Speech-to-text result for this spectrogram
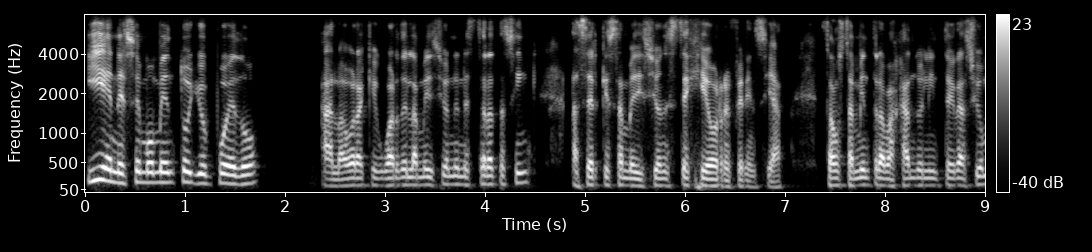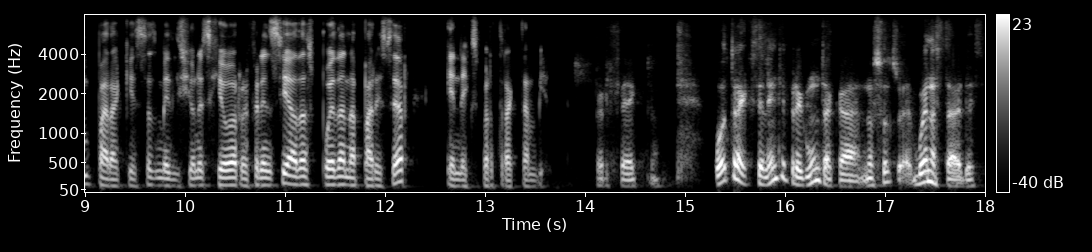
y en ese momento yo puedo, a la hora que guarde la medición en StrataSync, hacer que esa medición esté georreferenciada. Estamos también trabajando en la integración para que esas mediciones georreferenciadas puedan aparecer en ExpertTrack también. Perfecto. Otra excelente pregunta acá. Nosotros, buenas tardes.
